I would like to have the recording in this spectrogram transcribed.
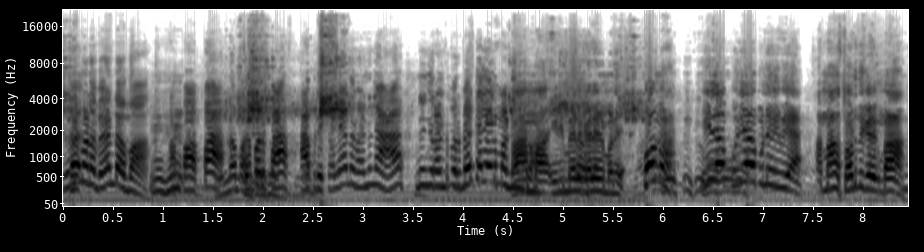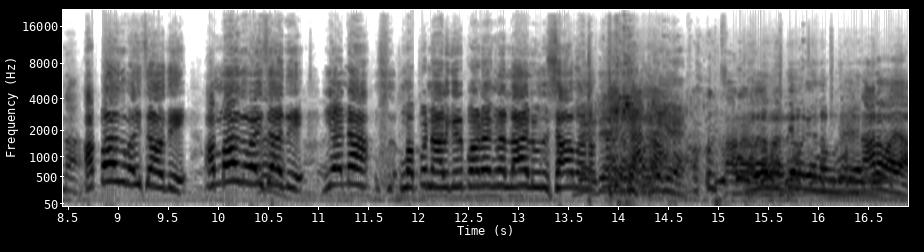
திருமணம் வேண்டாமா அப்பா அப்பா பாருப்பா, அப்படி கல்யாணம் வேணும்னா நீங்க ரெண்டு பேருமே கல்யாணம் பண்ணுங்க ஆமா இனிமேல் கல்யாணம் பண்ணு. போமா இல்ல புரியா புரியுது அம்மா சொல்றது கேளுங்கம்மா. அப்பாவுக்கு வயசாகுது. அம்மாவுக்கு வயசாகுது. ஏன்னா உங்க அப்பா நாளைக்கு இருப்பாங்க லாரி வந்து சாவணும் நாரவாயா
